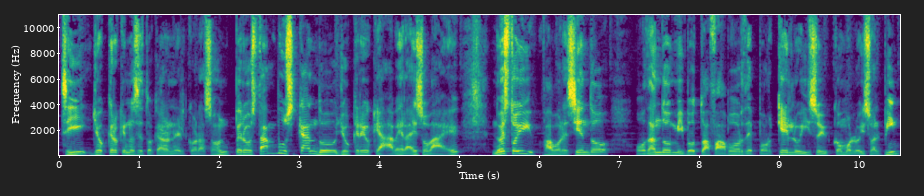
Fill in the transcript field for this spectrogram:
Sí, yo creo que no se tocaron el corazón, pero están buscando, yo creo que, a ver, a eso va, ¿eh? No estoy favoreciendo o dando mi voto a favor de por qué lo hizo y cómo lo hizo Alpine,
